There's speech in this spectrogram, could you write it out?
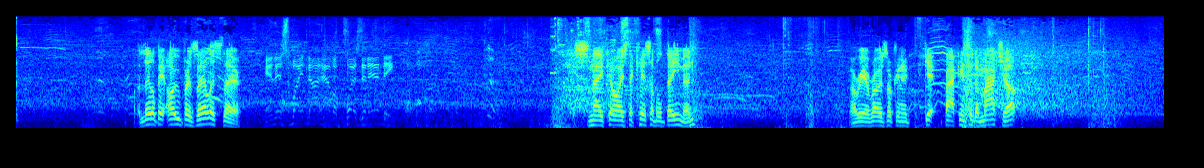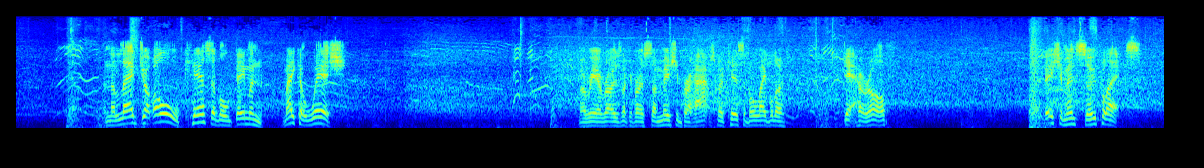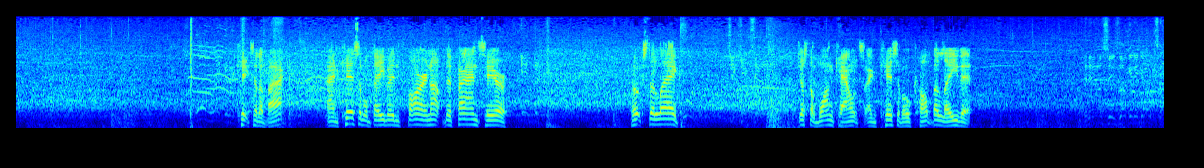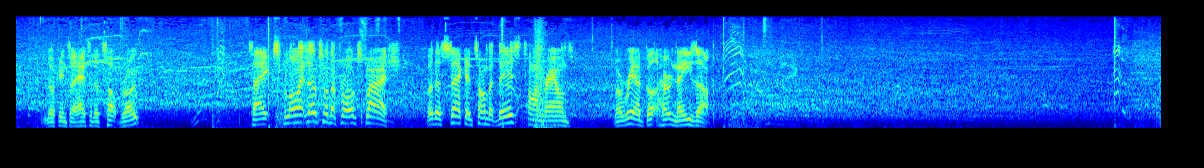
A little bit overzealous there. And this might not have a pleasant ending. Snake eyes the Kissable Demon. Maria Rose looking to get back into the matchup. And the leg drop. Oh, Kissable Demon. Make a wish. Maria Rose looking for a submission perhaps, but Kissable able to get her off. Fisherman suplex. Kick to the back. And Kissable Demon firing up the fans here. Hooks the leg. Just a one count, and Kissable can't believe it. Looking to head to the top rope. Takes flight, looks for the frog splash. For the second time, but this time round, Maria got her knees up.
